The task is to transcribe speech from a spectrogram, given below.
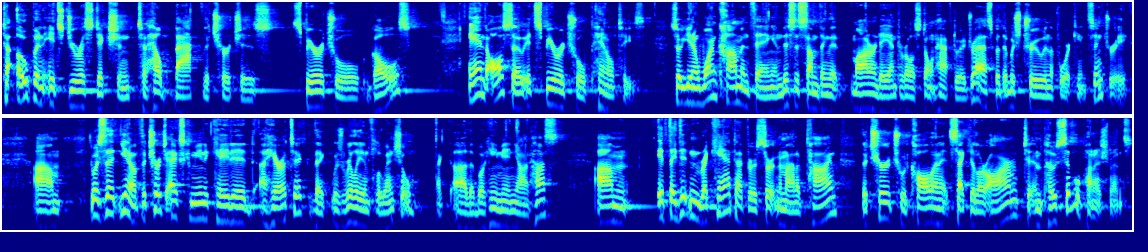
to open its jurisdiction to help back the church's spiritual goals and also its spiritual penalties. So, you know, one common thing, and this is something that modern day integralists don't have to address, but that was true in the 14th century, um, was that, you know, if the church excommunicated a heretic that was really influential, like uh, the Bohemian Jan Hus, um, if they didn't recant after a certain amount of time, the church would call in its secular arm to impose civil punishments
